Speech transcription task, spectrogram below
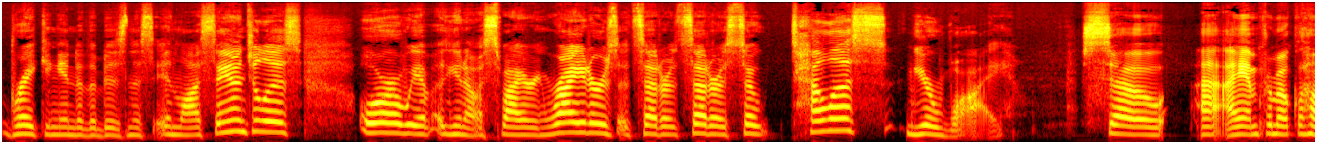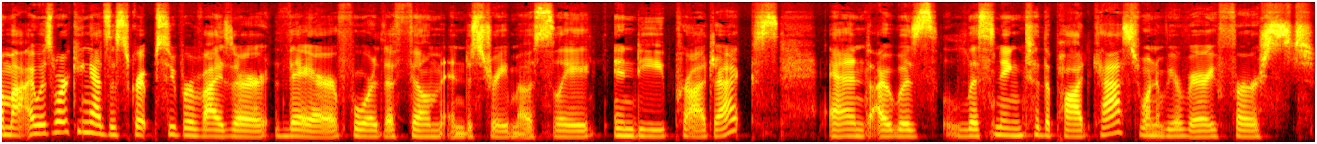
breaking into the business in Los Angeles, or we have, you know, aspiring writers, et cetera, et cetera. So tell us your why. so uh, I am from Oklahoma. I was working as a script supervisor there for the film industry, mostly indie projects. And I was listening to the podcast, one of your very first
